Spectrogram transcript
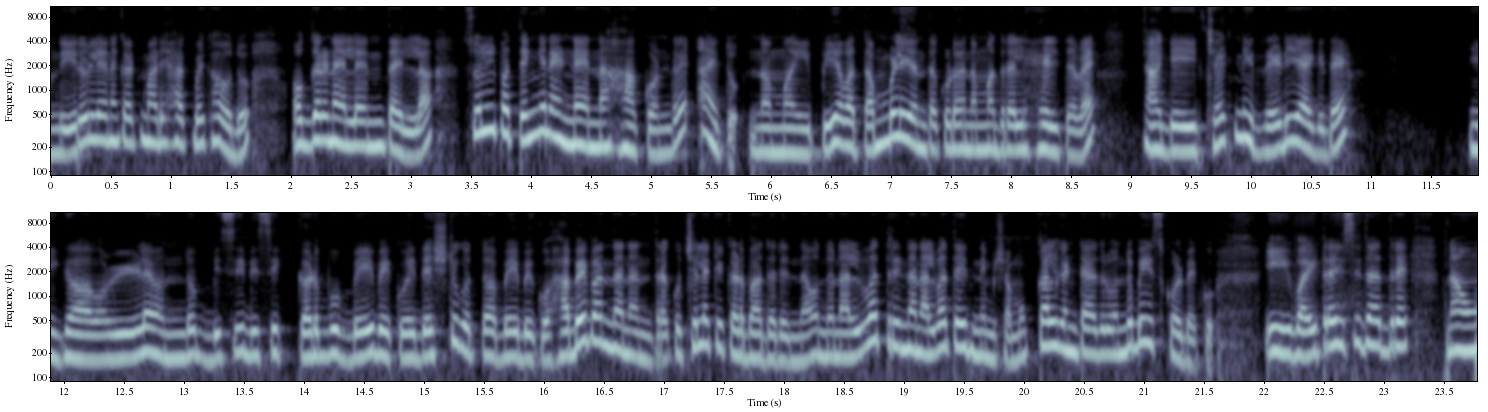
ಒಂದು ಈರುಳ್ಳಿಯನ್ನು ಕಟ್ ಮಾಡಿ ಹಾಕಬೇಕು, ಹೌದು. ಒಗ್ಗರಣೆ ಎಲ್ಲ ಎಂತ ಇಲ್ಲ. ಸ್ವಲ್ಪ ತೆಂಗಿನ ಎಣ್ಣೆಯನ್ನು ಹಾಕ್ಕೊಂಡ್ರೆ ಆಯಿತು. ನಮ್ಮ ಈ ಪಿಯವ ತಂಬಳಿ ಅಂತ ಕೂಡ ನಮ್ಮದರಲ್ಲಿ ಹೇಳ್ತೇವೆ. ಹಾಗೆ ಈ ಚಟ್ನಿ ರೆಡಿಯಾಗಿದೆ ಈಗ ಒಳ್ಳೆ ಒಂದು ಬಿಸಿ ಬಿಸಿ ಕಡುಬು ಬೇಯಬೇಕು. ಇದೆಷ್ಟು ಗೊತ್ತೋ ಬೇಯಬೇಕು. ಹಬೆ ಬಂದ ನಂತರ ಕುಚಲಕ್ಕಿ ಕಡುಬಾದ್ದರಿಂದ ಒಂದು ನಲ್ವತ್ತರಿಂದ ನಲ್ವತ್ತೈದು ನಿಮಿಷ, ಮುಕ್ಕಾಲು ಗಂಟೆ ಆದರೂ ಒಂದು ಬೇಯಿಸ್ಕೊಳ್ಬೇಕು. ಈ ವೈಟ್ ರೈಸ್ ಇದಾದರೆ ನಾವು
